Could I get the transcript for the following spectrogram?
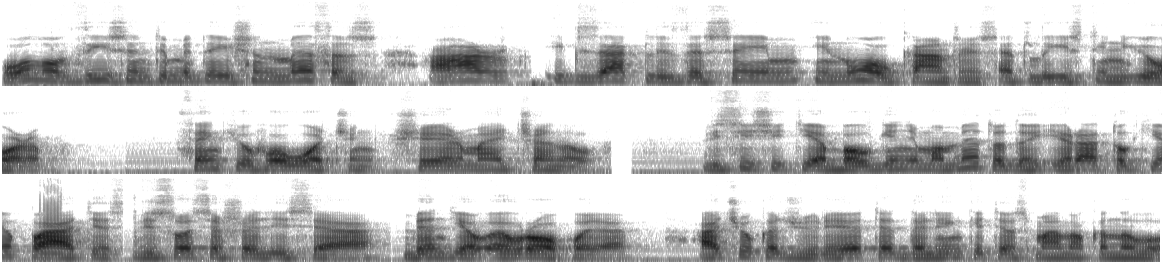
All of these intimidation methods are exactly the same in all countries, at least in Europe. Thank you for watching. Share my channel. Visi šitie bauginimo metodai yra tokie patys visose šalyse, bent jau Europoje. Ačiū, kad žiūrėjoте, dalinkitесь mano каналу.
